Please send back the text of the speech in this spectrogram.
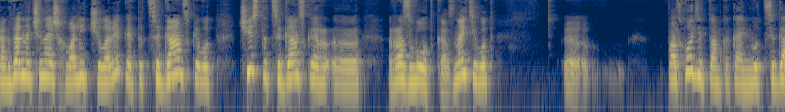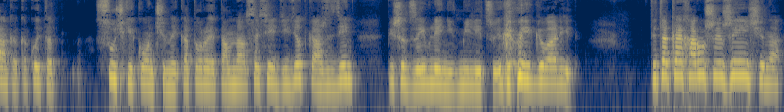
Когда начинаешь хвалить человека, это цыганская, вот чисто цыганская э, разводка. Знаете, вот э, подходит там какая-нибудь вот цыганка какой-то сучки конченой, которая там на соседей идет каждый день, пишет заявление в милицию и, и говорит, ты такая хорошая женщина,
